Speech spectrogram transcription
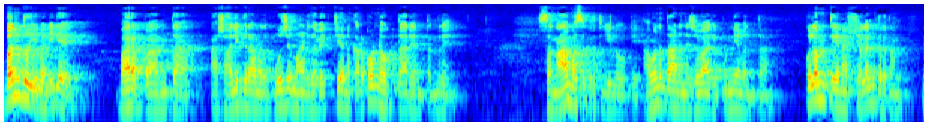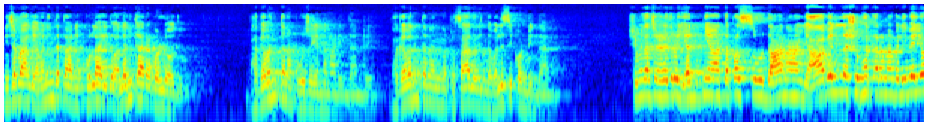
ಬಂದು ಇವನಿಗೆ, ಬಾರಪ್ಪ ಅಂತ ಆ ಶಾಲಿಗ್ರಾಮದ ಪೂಜೆ ಮಾಡಿದ ವ್ಯಕ್ತಿಯನ್ನು ಕರ್ಕೊಂಡು ಹೋಗ್ತಾರೆ ಅಂತಂದ್ರೆ ಸನಾಮ ಸಕೃತಿ ಲೋಕೆ, ಅವನು ತಾನು ನಿಜವಾಗಿ ಪುಣ್ಯವಂತ. ಕುಲಂ ತೇನ ಹ್ಯಲಂಕೃತಂ ನಿಜವಾಗಿ ಅವನಿಂದ ತಾನೇ ಕುಲ, ಇದು ಅಲಂಕಾರಗೊಳ್ಳೋದು ಭಗವಂತನ ಪೂಜೆಯನ್ನು ಮಾಡಿದ್ದಾನ್ರಿ. ಭಗವಂತನನ್ನ ಪ್ರಸಾದದಿಂದ ಒಲಿಸಿಕೊಂಡಿದ್ದಾನೆ. ಶ್ರೀಮದಾಚಾರ್ಯ ಹೇಳಿದ್ರು, ಯಜ್ಞ, ತಪಸ್ಸು, ದಾನ, ಯಾವೆಲ್ಲ ಶುಭ ಕರ್ಮಗಳಿವೆಯೋ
